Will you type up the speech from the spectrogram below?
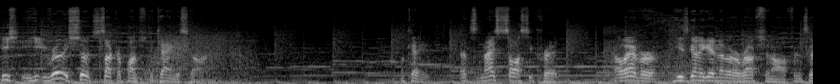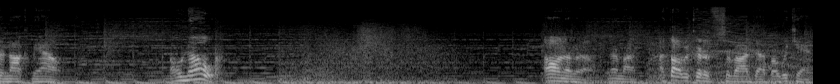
He he really should sucker punch the Kangaskhan. Okay, that's a nice saucy crit. However, he's gonna get another eruption off, and it's gonna knock me out. Oh no! Oh, no, no, no. Never mind. I thought we could have survived that, but we can't.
